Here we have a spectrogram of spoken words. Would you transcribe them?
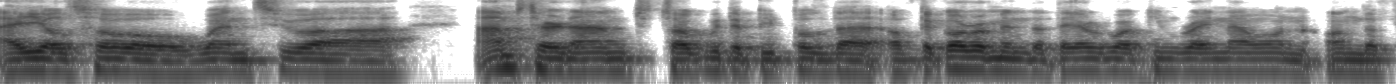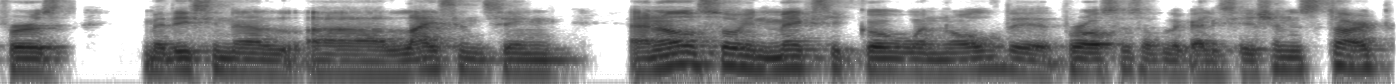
I also went to uh, Amsterdam to talk with the people that of the government that they are working right now on, on the first medicinal uh, licensing. And also in Mexico, when all the process of legalization start,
